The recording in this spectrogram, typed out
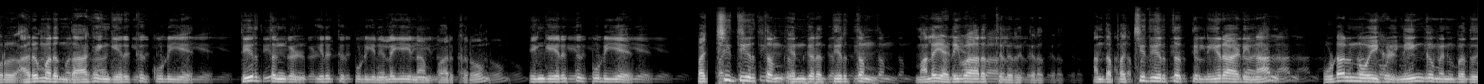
ஒரு அருமருந்தாக இங்கு இருக்கக்கூடிய தீர்த்தங்கள் இருக்கக்கூடிய நிலையை நாம் பார்க்கிறோம். இங்கு இருக்கக்கூடிய பச்சி தீர்த்தம் என்கிற தீர்த்தம் மலை அடிவாரத்தில் இருக்கிறது. அந்த பச்சி தீர்த்தத்தில் நீராடினால் உடல் நோய்கள் நீங்கும் என்பது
